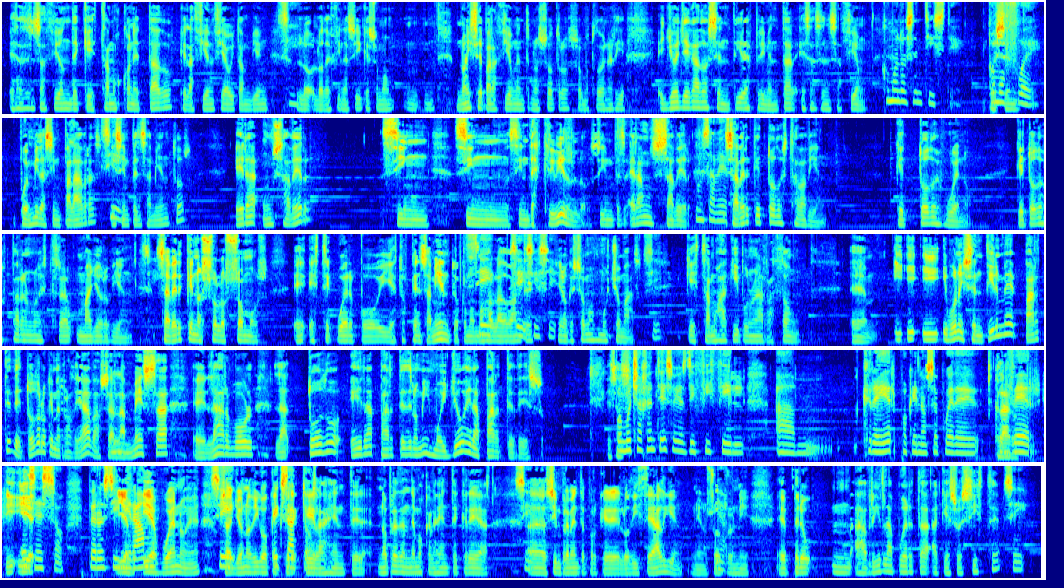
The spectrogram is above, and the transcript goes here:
Esa sensación de que estamos conectados, que la ciencia hoy también lo, define así, que somos mm, mm, no hay separación entre nosotros, somos todo energía. Eh, yo he llegado a sentir, a experimentar esa sensación. ¿Cómo lo sentiste? Pues ¿Cómo fue? Pues mira, sin palabras y sin pensamientos, era un saber sin, sin, sin describirlo, sin, era un saber. Un saber. Saber que todo estaba bien, que todo es bueno, que todo es para nuestro mayor bien. Saber que no solo somos eh, este cuerpo y estos pensamientos, como hemos hablado antes, sino que somos mucho más, que estamos aquí por una razón. Eh, y, bueno, y sentirme parte de todo lo que me rodeaba, o sea, la mm. mesa, el árbol, la, todo era parte de lo mismo y yo era parte de eso. Para mucha gente eso es difícil creer porque no se puede ver. es eso. Pero si miramos... Es, y es bueno, ¿eh? o sea, yo no digo que, que la gente... No pretendemos que la gente crea eh, simplemente porque lo dice alguien, ni nosotros, ni... Eh, pero mm, abrir la puerta a que eso existe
